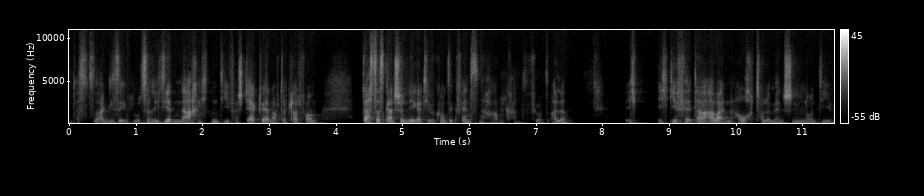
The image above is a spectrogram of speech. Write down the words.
dass sozusagen diese emotionalisierten Nachrichten, die verstärkt werden auf der Plattform, dass das ganz schön negative Konsequenzen haben kann für uns alle. Ich, ich gehe, da arbeiten auch tolle Menschen und die,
